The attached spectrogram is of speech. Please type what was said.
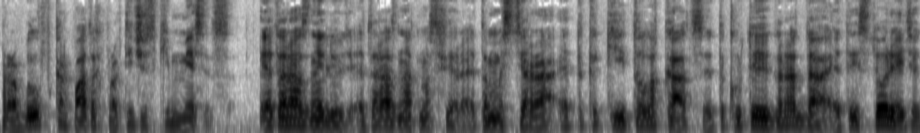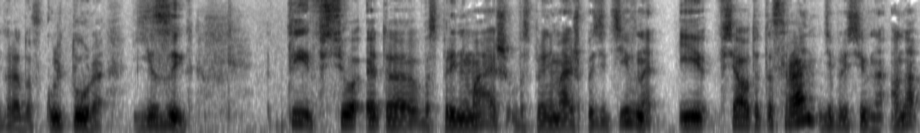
пробыл в Карпатах практически месяц. Это разные люди, это разная атмосфера, это мастера, это какие-то локации, это крутые города, это история этих городов, культура, язык. Ты все это воспринимаешь, воспринимаешь позитивно, и вся вот эта срань депрессивная, она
